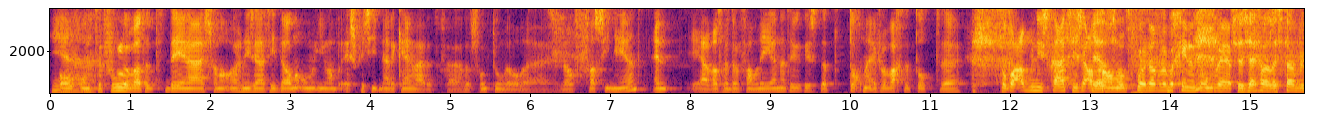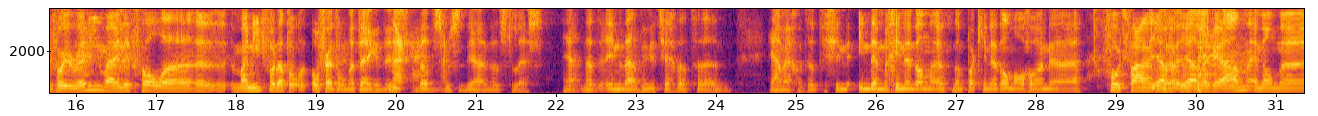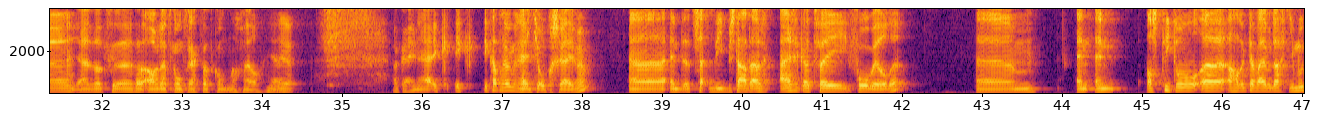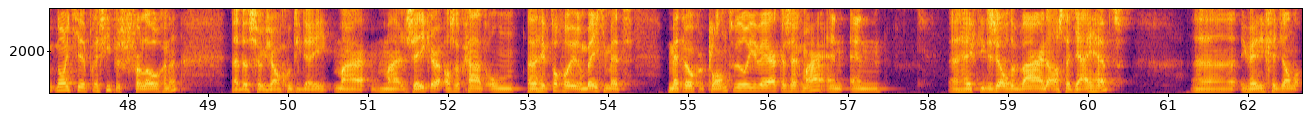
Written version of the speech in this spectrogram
om, om te voelen wat het DNA is van een organisatie dan om iemand expliciet naar de kernwaarden te vragen. Dat vond ik toen wel, eh, wel fascinerend. En ja, wat we ervan leren natuurlijk is dat toch maar even wachten tot, eh, tot de administratie is afgehandeld voordat we beginnen te ontwerpen. Ze zeggen wel eens start before you're ready, maar in dit geval, eh, eh, maar niet voordat de offerte ondertekend is. Nee, dat, is ja, dat is de les. Ja, dat, inderdaad, nu je het zegt, dat, ja, maar goed, dat is in, in den beginnen, dan, dan pak je het allemaal gewoon, Voortvarend. ja, ja, lekker aan. En dan, ja, dat, dat, oh, dat contract, dat komt nog wel. Ja. ja. Oké, nou, ik, ik, ik had er ook nog eentje opgeschreven. Eh, en dat, die bestaat eigenlijk- uit twee voorbeelden. Ehm, en, en als titel eh, had ik daarbij bedacht: je moet nooit je principes verlogenen. Nou, dat is sowieso een goed idee. Maar, maar zeker als het gaat om. Het heeft toch wel weer een beetje met. met welke klant wil je werken, zeg maar. En, en eh, heeft die dezelfde waarde als dat jij hebt? Ik weet niet, Gert-Jan.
